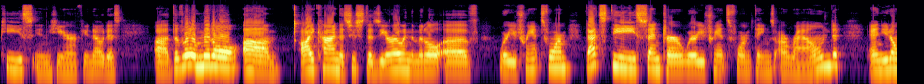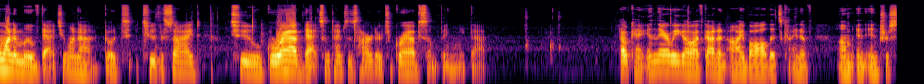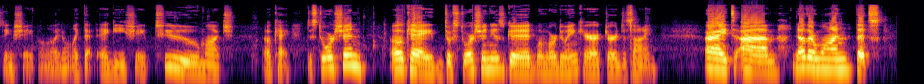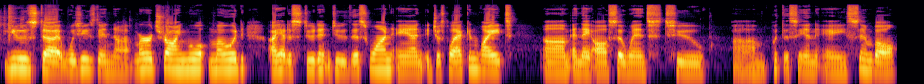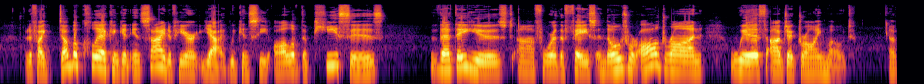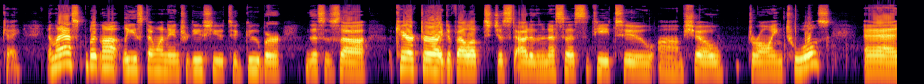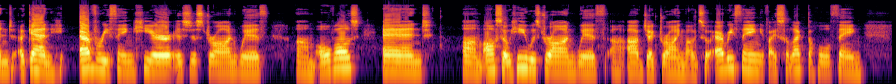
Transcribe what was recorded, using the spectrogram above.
piece in here, if you notice. Uh, the little middle um, icon that's just the zero in the middle of where you transform, that's the center where you transform things around. And you don't want to move that. You want to go to the side to grab that. Sometimes it's harder to grab something like that. Okay, and there we go. I've got an eyeball that's kind of um, an interesting shape, although I don't like that eggy shape too much. Okay, distortion. Okay, distortion is good when we're doing character design. All right, um, another one that's used uh, was used in uh, merge drawing mo mode. I had a student do this one and it just black and white, um, and they also went to um, put this in a symbol. But if I double click and get inside of here, yeah, we can see all of the pieces that they used uh, for the face, and those were all drawn with object drawing mode. Okay, and last but not least, I want to introduce you to Goober. This is uh, a character I developed just out of the necessity to um, show drawing tools. And again, everything here is just drawn with um, ovals. And um, also, he was drawn with uh, object drawing mode. So everything, if I select the whole thing,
